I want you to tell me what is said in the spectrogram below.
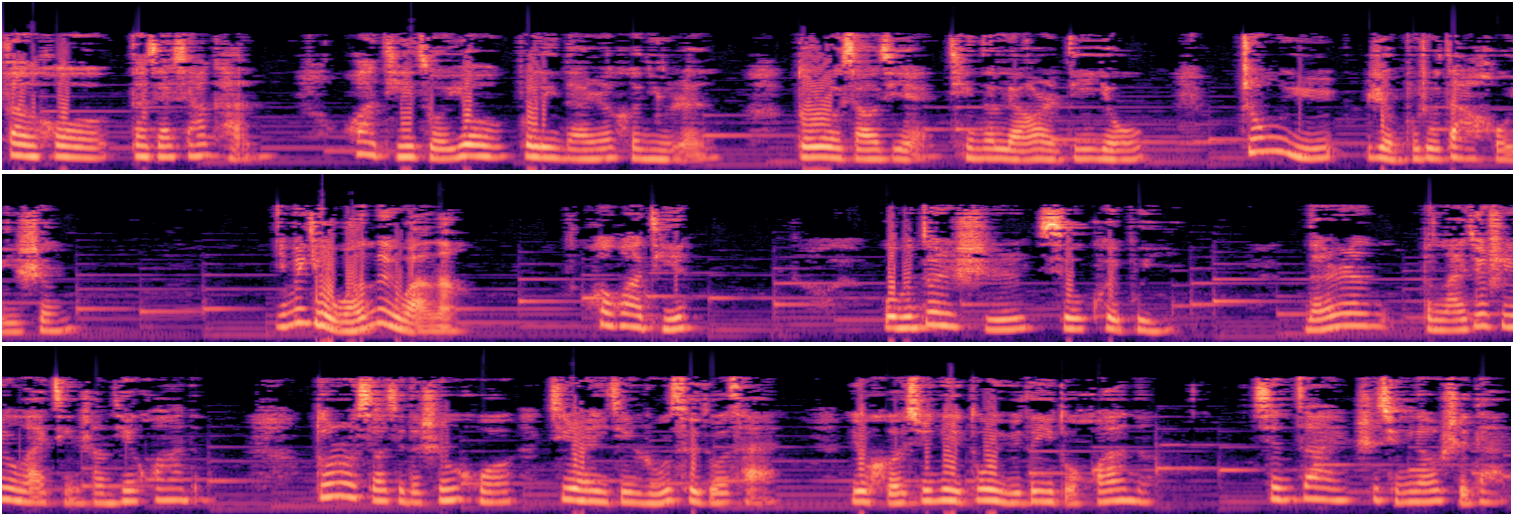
饭后大家瞎侃，话题左右不离男人和女人。多肉小姐听得两耳滴油，终于忍不住大吼一声：“你们有完没完啊？”换话题，我们顿时羞愧不已。男人本来就是用来锦上添花的，多肉小姐的生活既然已经如此多彩，又何须那多余的一朵花呢？现在是群聊时代，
